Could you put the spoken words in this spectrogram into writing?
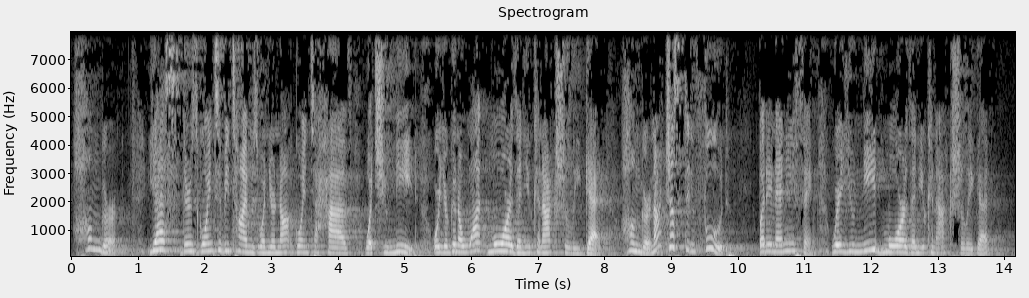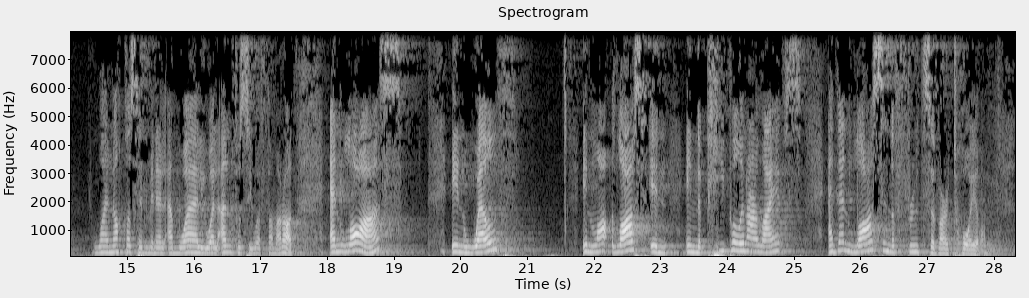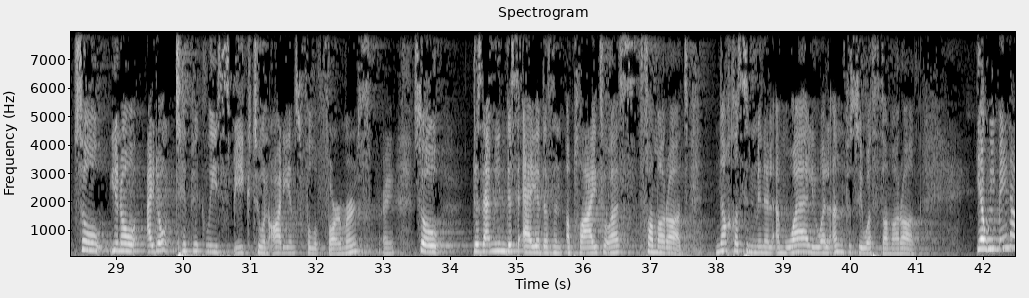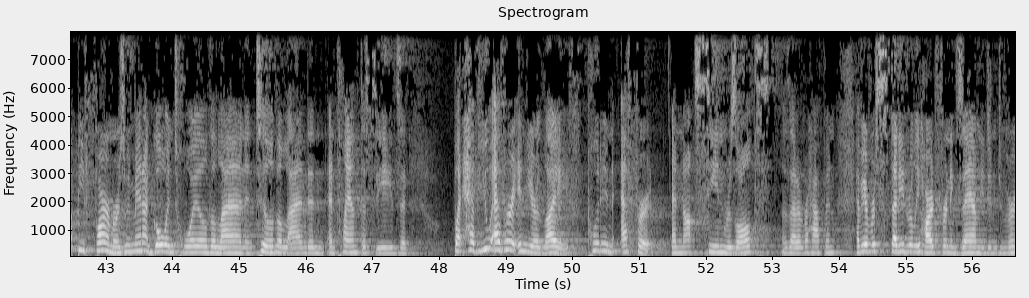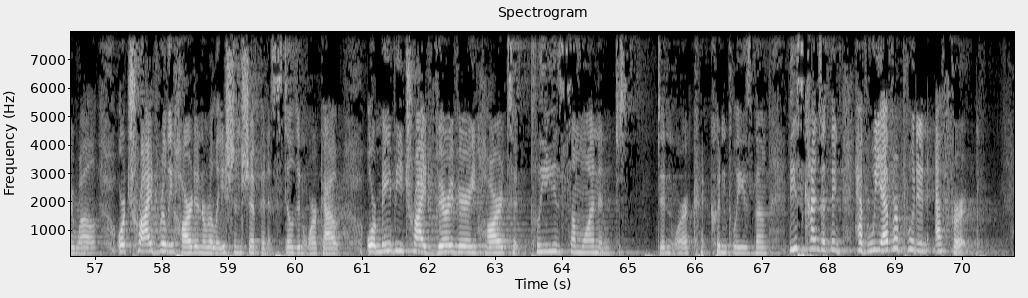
Hunger. Yes, there's going to be times when you're not going to have what you need, or you're going to want more than you can actually get. Hunger, not just in food, but in anything where you need more than you can actually get. وَنَقَصٍ مِنَ الْأَمْوَالِ وَالْأَنفُسِ وَالثَّمَرَاتِ And loss in wealth, in lo- loss in, in the people in our lives, and then loss in the fruits of our toil. So, you know, I don't typically speak to an audience full of farmers, right? So, does that mean this ayah doesn't apply to us? ثمرات نقص من الأموال والأنفس والثمرات yeah, we may not be farmers. We may not go and toil the land and till the land and, and plant the seeds. And, but have you ever in your life put in effort and not seen results? Has that ever happened? Have you ever studied really hard for an exam and you didn't do very well? Or tried really hard in a relationship and it still didn't work out? Or maybe tried very, very hard to please someone and just didn't work, couldn't please them. These kinds of things. Have we ever put in effort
